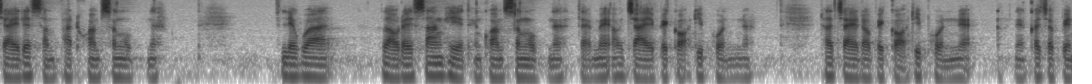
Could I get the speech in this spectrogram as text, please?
ใจได้สัมผัสความสงบนะ เรียกว่าเราได้สร้างเหตุแห่งความสงบนะ แต่ไม่เอาใจไปเกาะที่ผลนะ ถ้าใจเราไปเกาะที่ผลเนี่ยเนี่ยก็จะเป็น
